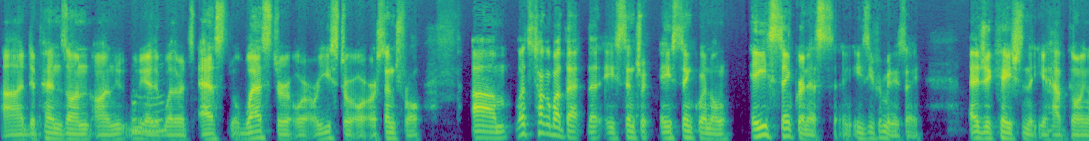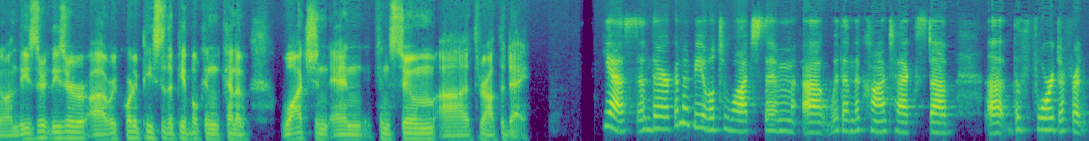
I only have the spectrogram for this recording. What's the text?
uh, depends on on mm-hmm. whether it's est, west or, or, or east or, or central. Um, let's talk about that that asynchronous, asynchronous, easy for me to say, education that you have going on. These are these are uh, recorded pieces that people can kind of watch and, and consume throughout the day. Yes, and they're going to be able to watch them uh, within the context of uh, the four different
